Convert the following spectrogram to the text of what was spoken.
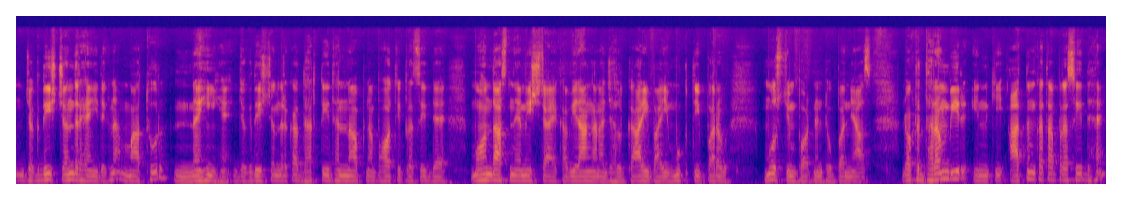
जगदीश चंद्र हैं ये देखना, माथुर नहीं है। जगदीश चंद्र का धरती धन्ना अपना बहुत ही प्रसिद्ध है। मोहनदास नेमिश राय का वीरांगना झलकारी बाई, मुक्ति पर्व मोस्ट इंपॉर्टेंट उपन्यास। डॉक्टर धर्मवीर, इनकी आत्मकथा प्रसिद्ध है।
